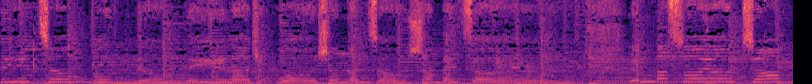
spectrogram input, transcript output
比较温柔，你拉着我向南走，向北走，愿把所有交。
